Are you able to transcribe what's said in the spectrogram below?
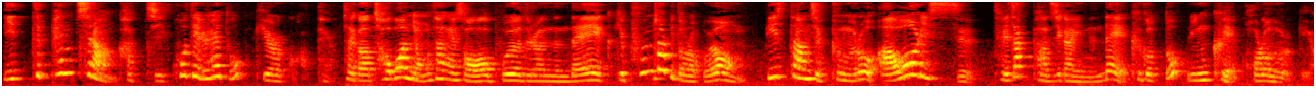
니트 팬츠랑 같이 코디를 해도 귀여울 것 같아요. 제가 저번 영상에서 보여드렸는데 그게 품절이더라고요. 비슷한 제품으로 아워리스 제작 바지가 있는데 그것도 링크에 걸어 놓을게요.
